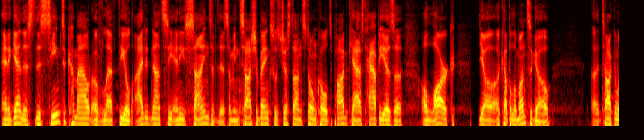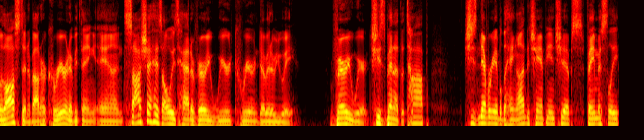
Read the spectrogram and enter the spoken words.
And again, this this seemed to come out of left field. I did not see any signs of this. I mean, Sasha Banks was just on Stone Cold's podcast, happy as a a lark, you know, a couple of months ago, uh, talking with Austin about her career and everything. And Sasha has always had a very weird career in WWE, very weird. She's been at the top. She's never able to hang on to championships, famously.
